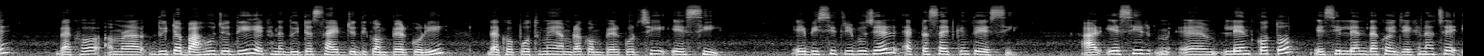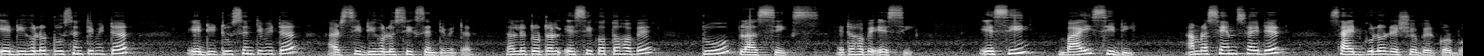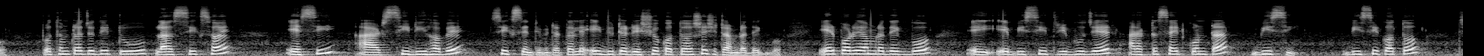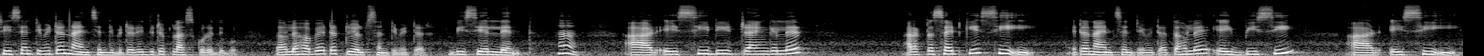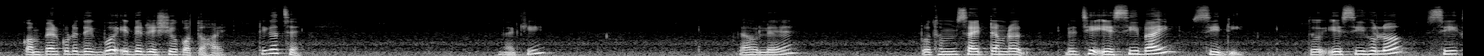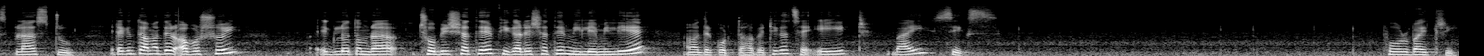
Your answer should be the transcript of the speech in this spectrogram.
দেখো, আমরা দুইটা বাহু যদি, এখানে দুইটা সাইড যদি কম্পেয়ার করি, দেখো, প্রথমে আমরা কম্পেয়ার করছি এসি এবিসি ত্রিভুজের একটা সাইড কিন্তু এসি আর এসির লেন্থ কত? এসির লেন্থ দেখো, এই যে এখানে আছে এডি হলো two centimetre A D two centimetre R CD হলো সিক্স সেন্টিমিটার তাহলে টোটাল এসি কত হবে? টু প্লাস সিক্স এটা হবে A C A C by C D. আমরা সেম সাইডের সাইডগুলো রেশিও বের করব। প্রথমটা যদি টু প্লাস সিক্স হয়, এসি আর সিডি হবে সিক্স সেন্টিমিটার তাহলে এই দুইটার রেশিও কত আসে সেটা আমরা দেখব। এরপরে আমরা দেখব এই এবিসি ত্রিভুজের আর একটা সাইড কোনটা বিসি বিসি কত? থ্রি সেন্টিমিটার নাইন সেন্টিমিটার এই দুটো প্লাস করে দেব। তাহলে হবে এটা টুয়েলভ সেন্টিমিটার বিসি এর লেন্থ হ্যাঁ? আর এই সিডি ট্রায়াঙ্গেলের আর একটা সাইড কি? সিই এটা নাইন সেন্টিমিটার তাহলে এই বিসি আর এই সিই কম্পেয়ার করে দেখব এদের রেশিও কত হয়, ঠিক আছে? দেখি। তাহলে প্রথম সাইডটা আমরা পেয়েছি A C by C D তো এসি হলো সিক্স প্লাস টু এটা কিন্তু আমাদের অবশ্যই এগুলো তোমরা ছবির সাথে ফিগারের সাথে মিলিয়ে মিলিয়ে আমাদের করতে হবে, ঠিক আছে? Eight by six four by three.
